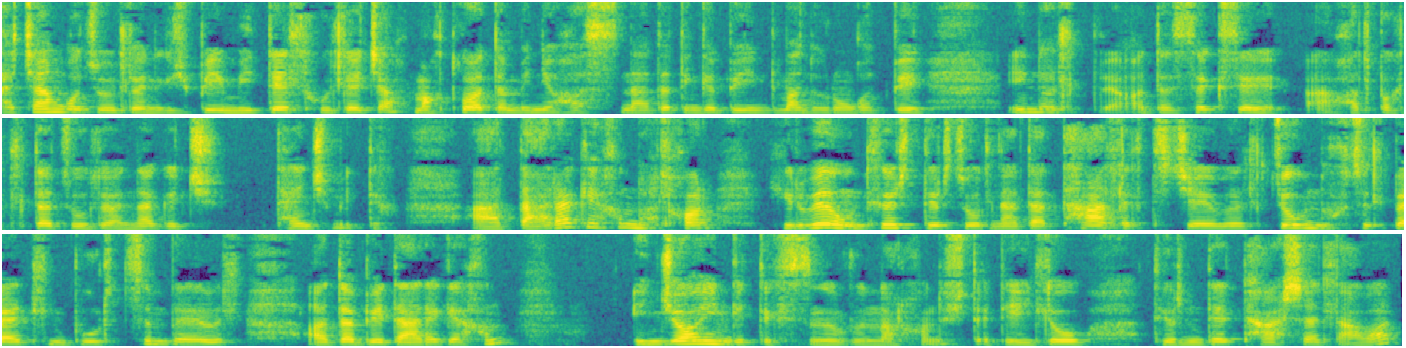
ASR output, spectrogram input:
тажаангу зүйл байна гэж би мэдээлэл хүлээж авах. Магадгүй одоо миний хос надад ингээ би энд маань хөрөнгөд би энэ бол одоо секси холбогдлолтой зүйл байна гэж таньж мэдэх. А дараагийнх нь болохоор хэрвээ үнэхээр тэр зүйл надад таалагдчихэвэл зөв нөхцөл байдал нь бүрдсэн байвал одоо би дараагийнх нь enjoying гэдэг хэсэг рүү н орох нь шүү дээ. Тэгээ илүү тэрэндээ таашаал аваад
